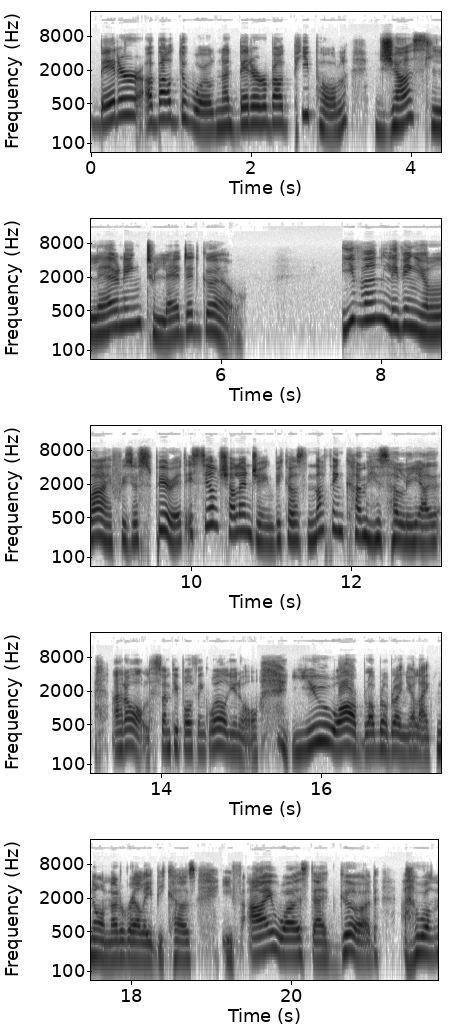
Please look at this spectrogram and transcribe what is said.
better about the world, not better about people, just learning to let it go? Even living your life with your spirit is still challenging because nothing comes easily at, at, all. Some people think, well, you know, you are blah, blah, blah. And you're like, no, not really, because if I was that good, I will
